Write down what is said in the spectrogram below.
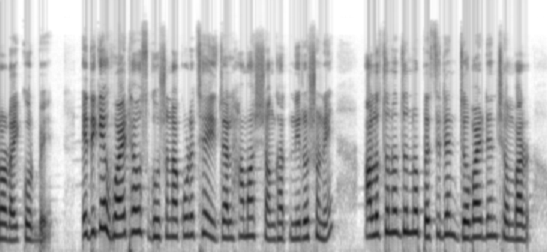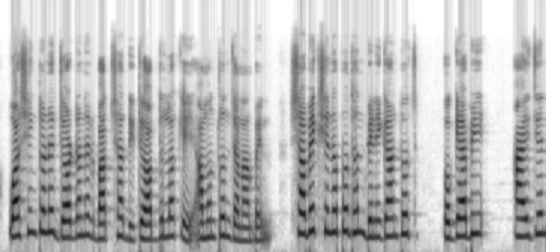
লড়াই করবে। এদিকে হোয়াইট হাউস ঘোষণা করেছে, ইসরায়েল হামাস সংঘাত নিরসনে আলোচনার জন্য প্রেসিডেন্ট জো বাইডেন সোমবার ওয়াশিংটনের জর্ডানের বাদশাহ দ্বিতীয় আবদুল্লাহকে আমন্ত্রণ জানাবেন। সাবেক সেনাপ্রধান বেনি গান্টোজ ও গ্যাবি আইজেন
